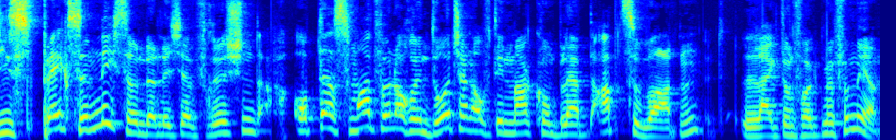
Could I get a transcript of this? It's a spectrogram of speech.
Die Specs sind nicht sonderlich erfrischend. Ob das Smartphone auch in Deutschland auf den Markt kommt, bleibt abzuwarten. Liked und folgt mir für mehr.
